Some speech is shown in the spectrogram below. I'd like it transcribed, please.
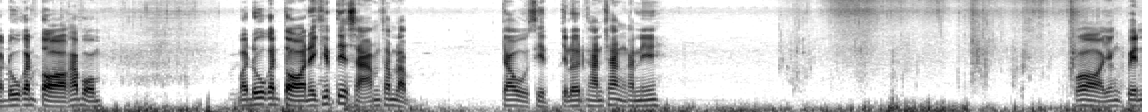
าดูกันต่อครับผม มาดูกันต่อในคลิปที่สามสำหรับเจ้าสิทธิ์เจริญคานช่างคันนี้ ก็ยังเป็น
